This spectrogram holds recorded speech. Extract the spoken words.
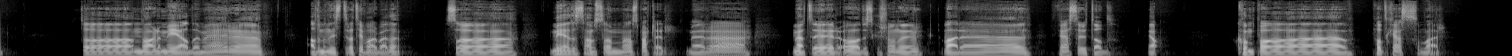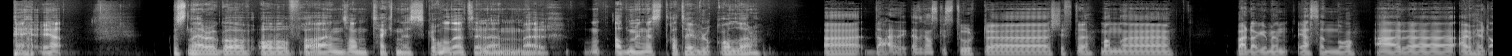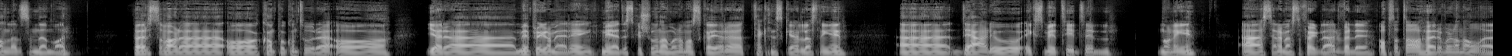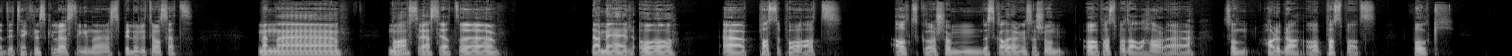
Så nå er det mye av det mer administrative arbeidet. Så mye det samme som Sperter. Mer uh, møter og diskusjoner. Være fjeset utad. Ja. Kom på uh, podkast som det er. ja. Hvordan er det å gå over fra en sånn teknisk rolle til en mer administrativ rolle, da? Uh, det er et ganske stort uh, skifte. Man, uh, hverdagen min jeg sender nå er, eh, er jo helt annerledes enn den var. Før så var det å komme på kontoret og gjøre mye programmering, mye diskusjon av hvordan man skal gjøre tekniske løsninger. Uh, det er det jo ikke så mye tid til nå lenger. Uh, selv om jeg selvfølgelig er veldig opptatt av å høre hvordan alle de tekniske løsningene spiller ut uansett. Men uh, nå så vil jeg si at det er mer å passe på at alt går som det skal i organisasjonen, og passe på at alle har det, sånn, har det bra, og passe på at folk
